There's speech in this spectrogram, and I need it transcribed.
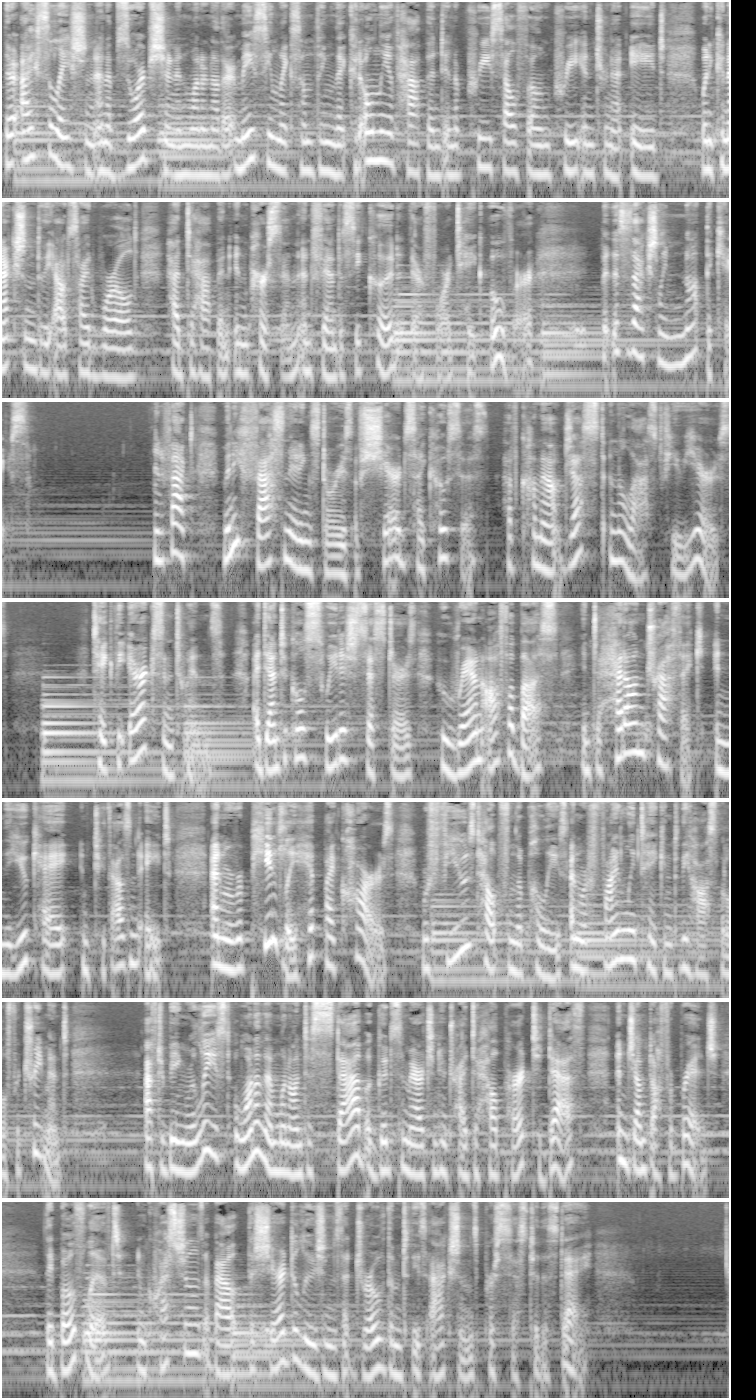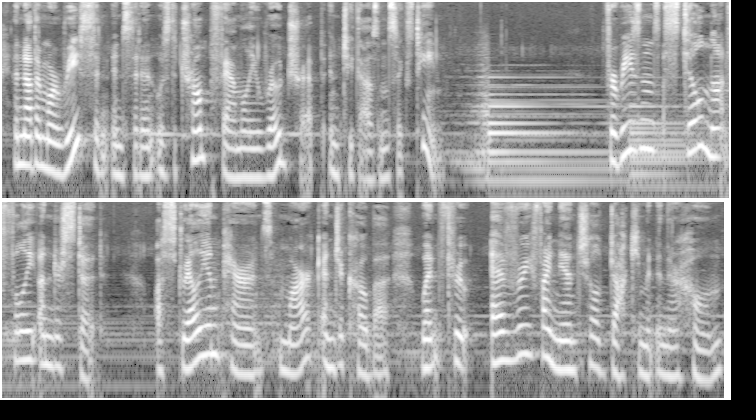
Their isolation and absorption in one another may seem like something that could only have happened in a pre cell phone, pre internet age when connection to the outside world had to happen in person and fantasy could, therefore, take over. But this is actually not the case. In fact, many fascinating stories of shared psychosis have come out just in the last few years. Take the Eriksson twins, identical Swedish sisters who ran off a bus into head on traffic in the UK in 2008 and were repeatedly hit by cars, refused help from the police, and were finally taken to the hospital for treatment. After being released, one of them went on to stab a Good Samaritan who tried to help her to death and jumped off a bridge. They both lived, and questions about the shared delusions that drove them to these actions persist to this day. Another more recent incident was the Tromp family road trip in 2016. For reasons still not fully understood, Australian parents Mark and Jacoba went through every financial document in their home,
